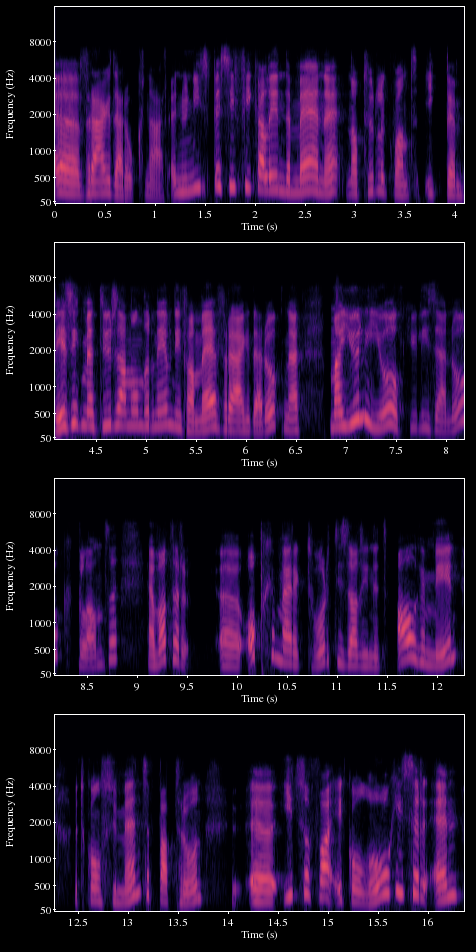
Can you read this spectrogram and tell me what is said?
uh, vraag daar ook naar. En nu niet specifiek alleen de mijne, natuurlijk, want ik ben bezig met duurzaam ondernemen, die van mij vragen daar ook naar. Maar jullie ook, jullie zijn ook klanten. En wat er uh, opgemerkt wordt, is dat in het algemeen het consumentenpatroon uh, iets of wat ecologischer en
